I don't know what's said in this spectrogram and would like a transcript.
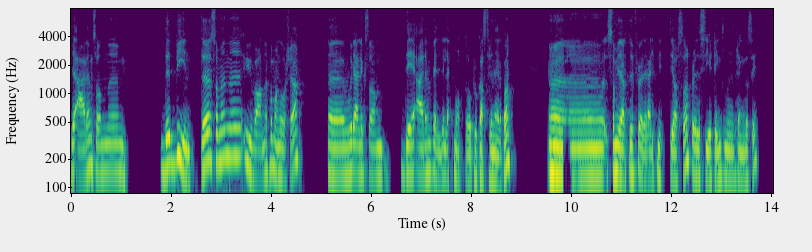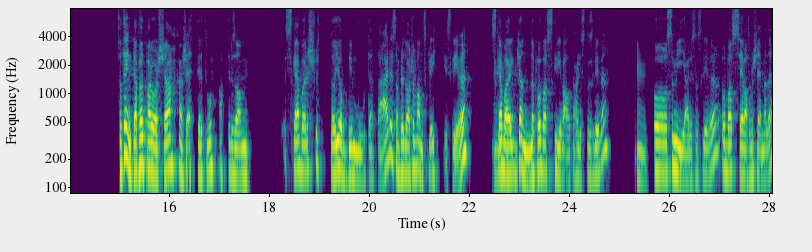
Det er en sånn Det begynte som en eh, uvane for mange år siden, eh, hvor jeg liksom Det er en veldig lett måte å prokastrinere på. eh, Som gjør at du føler deg litt nyttig også, fordi du sier ting som du trenger å si. Så tenkte jeg for et par år siden, kanskje ett eller to, at liksom Skal jeg bare slutte å jobbe imot dette her, liksom, fordi det var så vanskelig å ikke skrive? skal jeg bare gønne på, bare skrive alt jeg har lyst til å skrive, Mm. og så mye jeg har lyst til å skrive, og bare se hva som skjer med det.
